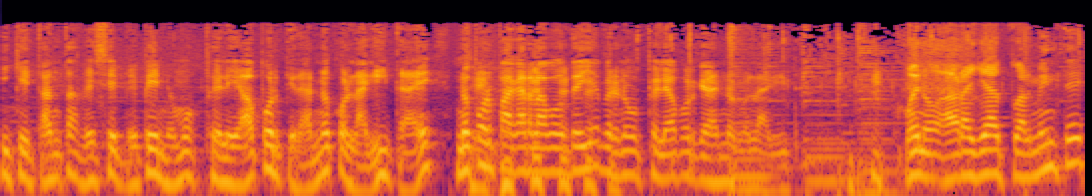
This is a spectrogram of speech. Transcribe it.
y que tantas veces, Pepe, no hemos peleado por quedarnos con la guita, ¿eh? No por pagar la botella, pero no hemos peleado por quedarnos con la guita. Bueno, ahora ya actualmente,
